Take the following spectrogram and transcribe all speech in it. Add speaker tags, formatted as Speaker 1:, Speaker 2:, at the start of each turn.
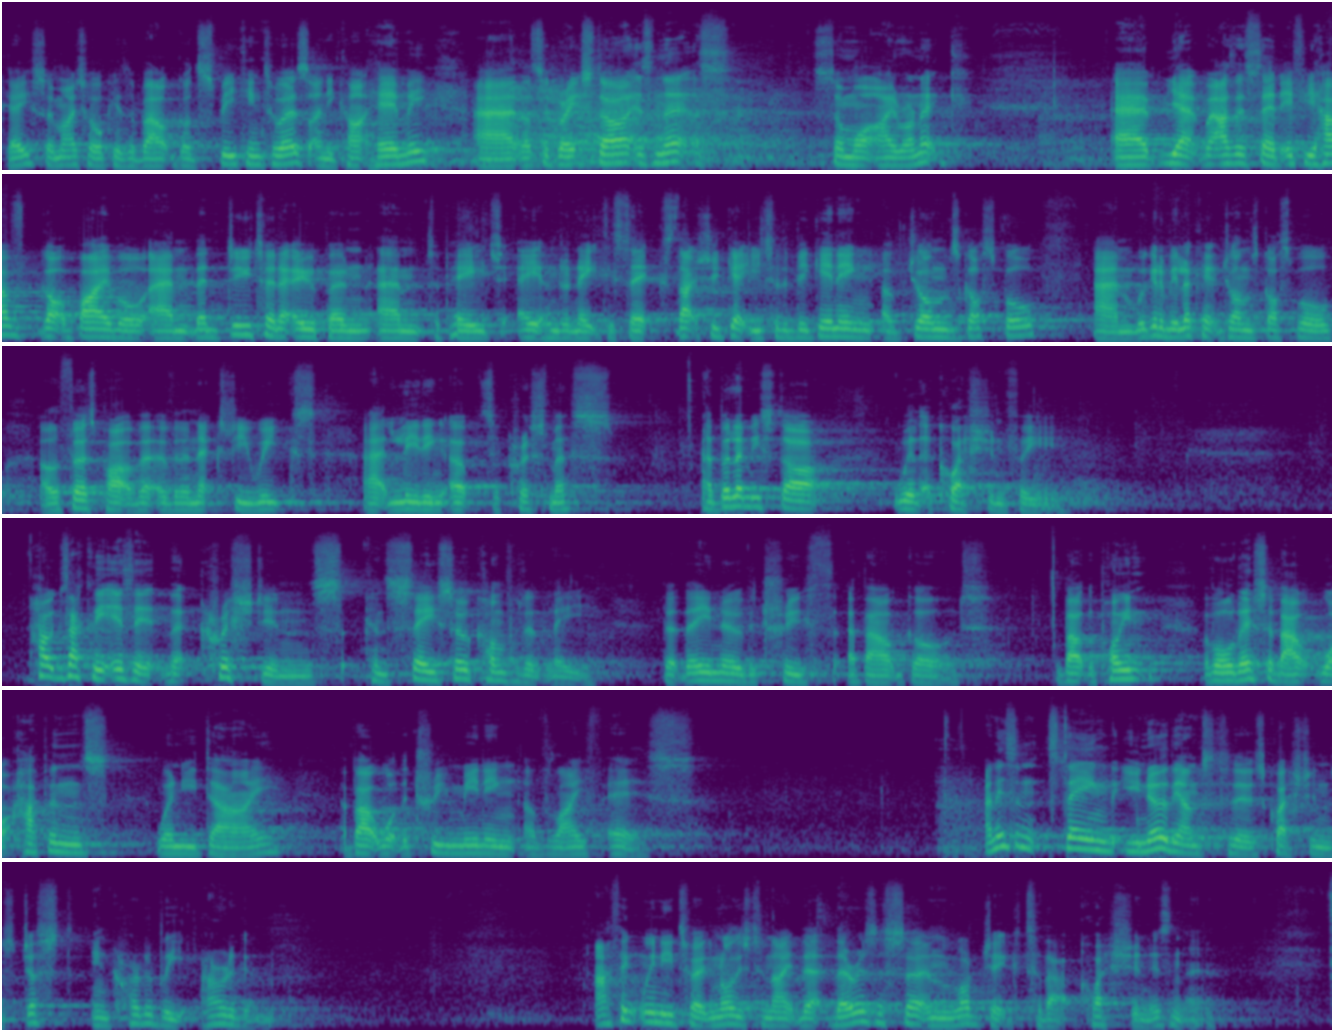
Speaker 1: Okay, so my talk is about God speaking to us, and you can't hear me. Uh, that's a great start, isn't it? somewhat ironic. Uh, yeah, but as I said, if you have got a Bible, um, then do turn it open um, to page 886. That should get you to the beginning of John's Gospel. Um, we're going to be looking at John's Gospel, uh, the first part of it, over the next few weeks uh, leading up to Christmas. Uh, but let me start with a question for you. How exactly is it that Christians can say so confidently that they know the truth about God? About the point of all this, about what happens when you die, about what the true meaning of life is? And isn't saying that you know the answer to those questions just incredibly arrogant? I think we need to acknowledge tonight that there is a certain logic to that question, isn't there?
